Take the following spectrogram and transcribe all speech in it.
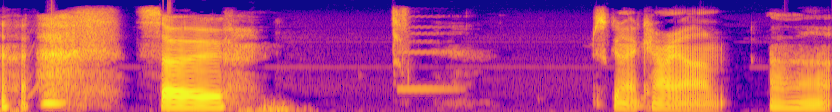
So, just gonna carry on. Uh,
